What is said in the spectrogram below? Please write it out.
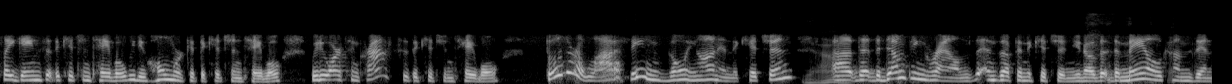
play games at the kitchen table. We do homework at the kitchen table. We do arts and crafts at the kitchen table. Those are a lot of things going on in the kitchen. Yeah. Uh, the, the dumping grounds ends up in the kitchen. You know, the, the mail comes in.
